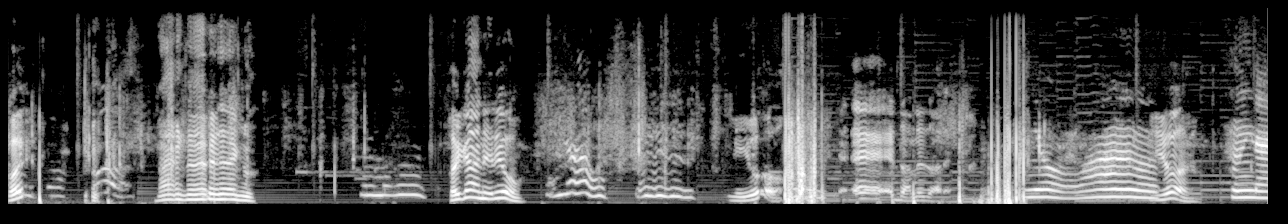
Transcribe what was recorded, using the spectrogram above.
खोइ लाग्छ। माग्नु अम्बो, खोइ कहाँनिर हो यहाँ। यो ए झन्डै झरे यो, वाह। यो सुन्दा।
